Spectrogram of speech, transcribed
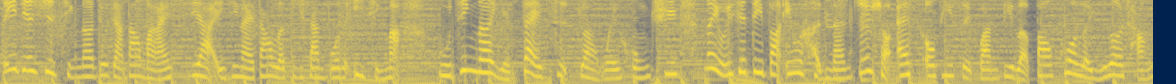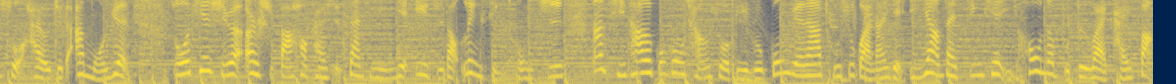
第一件事情呢，就讲到马来西亚已经来到了第三波的疫情嘛，古晋呢也再次转为红区。那有一些地方因为很难遵守 SOP，所以关闭了，包括了娱乐场所，还有这个按摩院。昨天十月二十八号开始暂停营业，一直到另行通知。那其他的公共场所，比如公园啊、图书馆呢，也一样在今天以后呢不对外开放。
